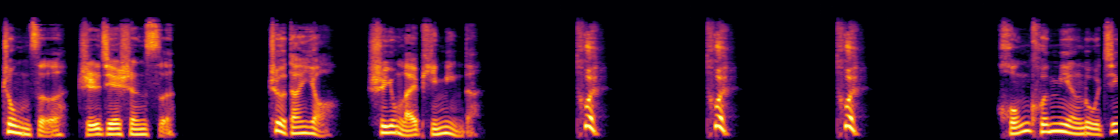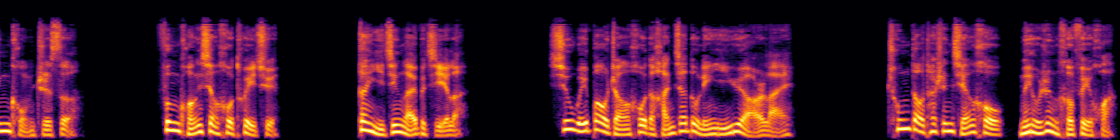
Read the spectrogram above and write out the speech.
重则直接身死。这丹药。是用来拼命的，退，退，退！洪坤面露惊恐之色，疯狂向后退去，但已经来不及了。修为暴涨后的韩家斗灵一跃而来，冲到他身前后，没有任何废话，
